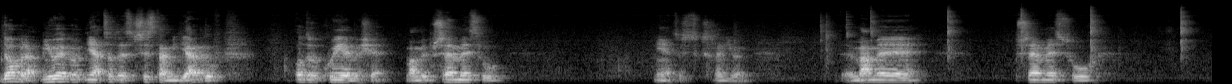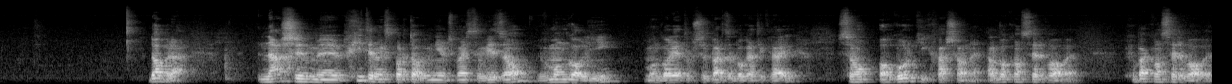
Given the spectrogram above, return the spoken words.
Dobra, miłego dnia. Co to jest 300 miliardów? Odrukujemy się. Mamy przemysł. Nie, coś skrzaniłem. Mamy przemysł. Dobra. Naszym e, hitem eksportowym, nie wiem czy Państwo wiedzą, w Mongolii, Mongolia to przecież bardzo bogaty kraj, są ogórki kwaszone albo konserwowe. Chyba konserwowe.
